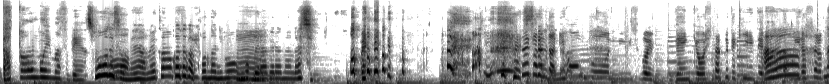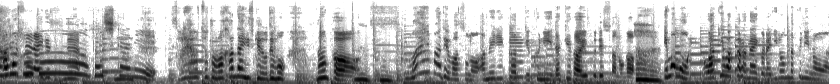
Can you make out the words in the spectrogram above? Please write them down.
だと思いますね。そうですよね。アメリカの方がこんな日本語ベラベラなラジオ。なんか日本語にすごい勉強したくて聞いてる方もいらっしゃるかもしれないですね。確かに。それはちょっとわかんないですけどでもなんかうんうん前まではそのアメリカっていう国だけがよく出てたのがはい。今もわけわからないぐらいいろんな国の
